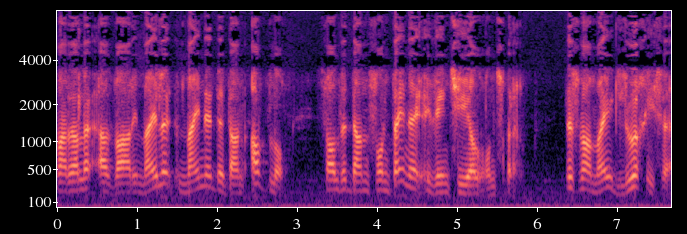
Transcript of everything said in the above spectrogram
maar hulle as waar die myle myne dit dan afblok sal dit dan fonteine éventueel ontspring. Dis maar my logiese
